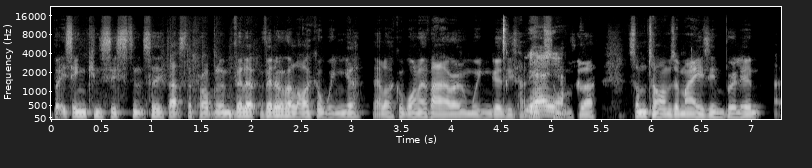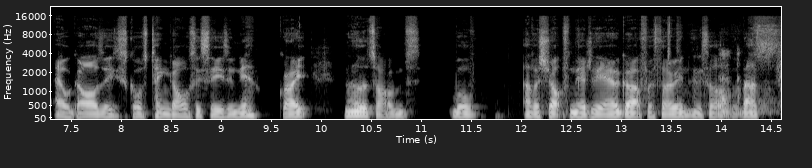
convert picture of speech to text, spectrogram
but it's inconsistency. That's the problem. Villa, Villa are like a winger. They're like a, one of our own wingers. He's had yeah, some yeah. Sometimes amazing, brilliant. El Ghazi scores 10 goals this season. Yeah, great. And other times, we'll have a shot from the edge of the area, go out for a throw in. And it's so that's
